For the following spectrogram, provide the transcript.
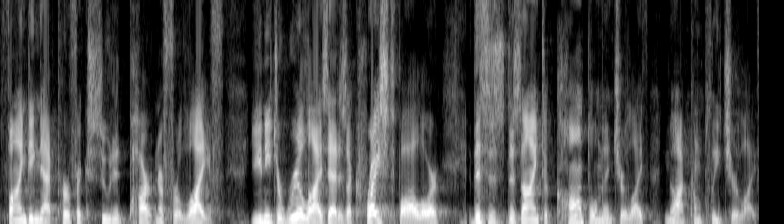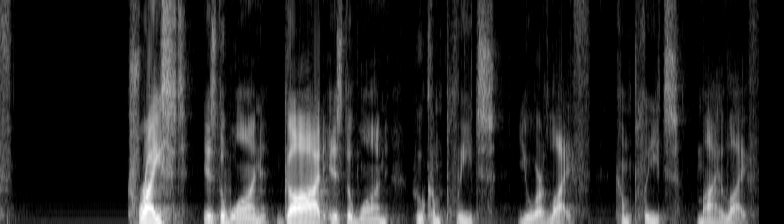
finding that perfect suited partner for life you need to realize that as a Christ follower, this is designed to complement your life, not complete your life. Christ is the one, God is the one who completes your life, completes my life.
